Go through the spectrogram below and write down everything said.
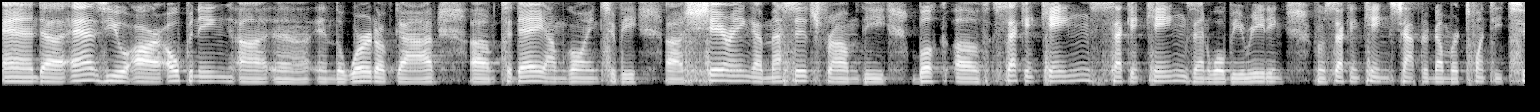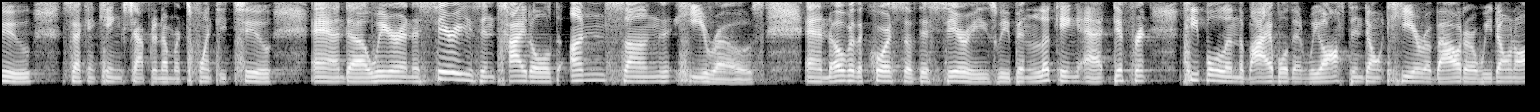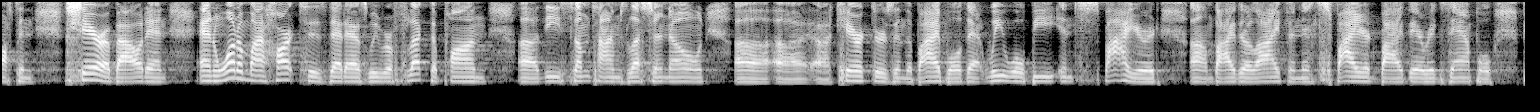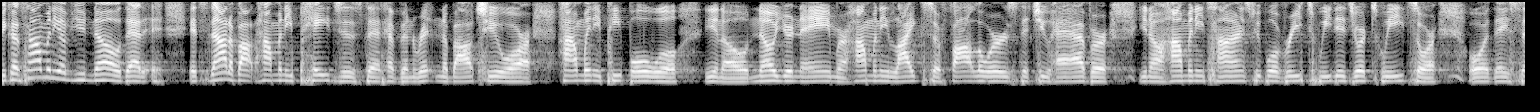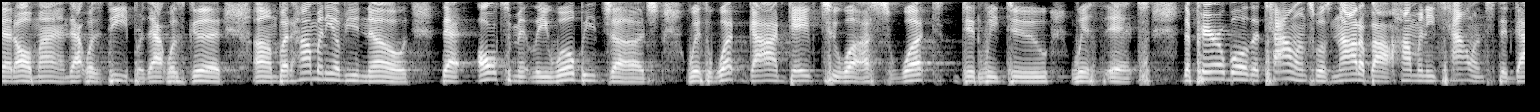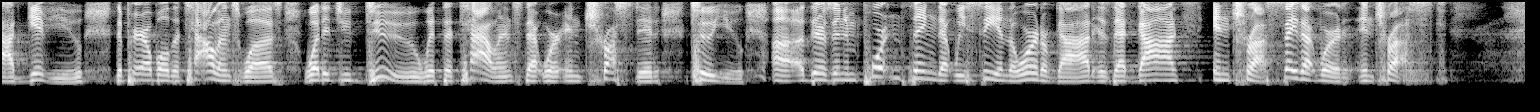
And uh, as you are opening uh, uh in the Word of God, uh, today I'm going to be uh, sharing a message from the book of Second Kings, Second Kings, and we'll be reading from Second Kings chapter number 22, Second Kings chapter number 22, and we're in a series entitled Unsung Heroes. And over the course of this series, we've been looking at different people in the Bible that we often don't hear about or we don't often share about. And, and one of my hearts is that as we reflect upon uh, these sometimes lesser known uh, uh, uh characters in the Bible, that we will be inspired um, by their life and inspired by their example. Because how many of you know that it's not about how many pages that have been written about you or how many people will, you know, know your name or how many likes or followers that you have or, you know, how many times people have retweeted your tweets or, or they said, oh man, that was deep or that was good. Um, but how many of you know that ultimately we'll be judged with what God gave to us? What did we do with it? The parable of the talents was not about how many talents did God give you. The parable of the talents was what did you do with the talents that were entrusted to you? Uh, there's an important thing that we see in the Word of God is that God entrusts. Say that word, entrust.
